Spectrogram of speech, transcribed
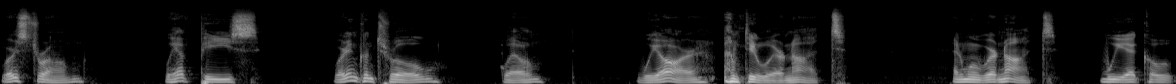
We're strong, we have peace, we're in control. Well, we are until we're not. And when we're not, we echo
